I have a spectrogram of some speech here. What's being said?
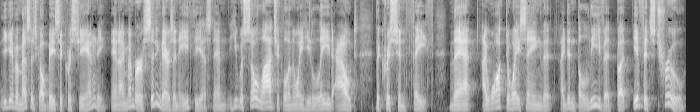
He gave a message called Basic Christianity. And I remember sitting there as an atheist, and he was so logical in the way he laid out the Christian faith that I walked away saying that I didn't believe it, but if it's true,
